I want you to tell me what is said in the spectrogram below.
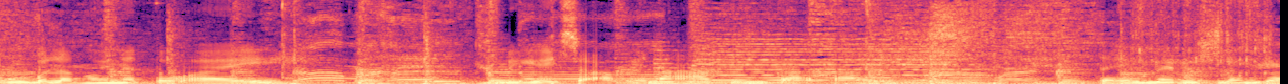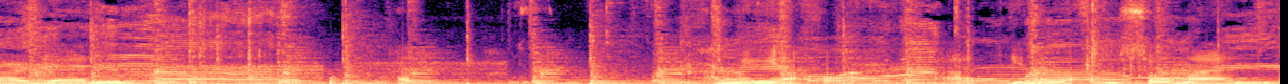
Itong balanghoy na to ay bigay sa akin ng aking tatay. Dahil meron silang garden at humingi ako at ginawa kong suman.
